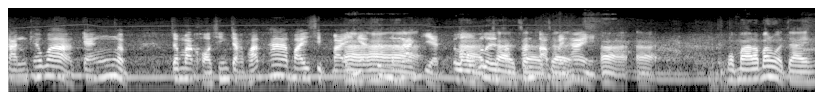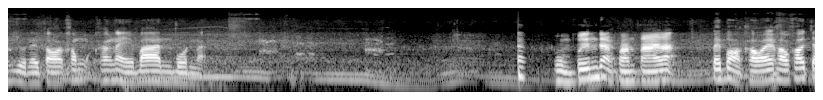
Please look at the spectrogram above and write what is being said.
กันแค่ว่าแก๊งแบบ จะมาขอชิงจักรพรรดิห้าใบสิบใบอย่างเงี้ยซึ่งมันน่าเกลียดเราก็เลยอ่ทำขั้นต่ำไปให้ อ่าอ่าผมมาแล้วบ้านหัวใจอยู่ในซอยข้างข้างในบ้านบนอะ ผมฟื้นจากความตายละไปบอกเขาให้เขาเข้าใจ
